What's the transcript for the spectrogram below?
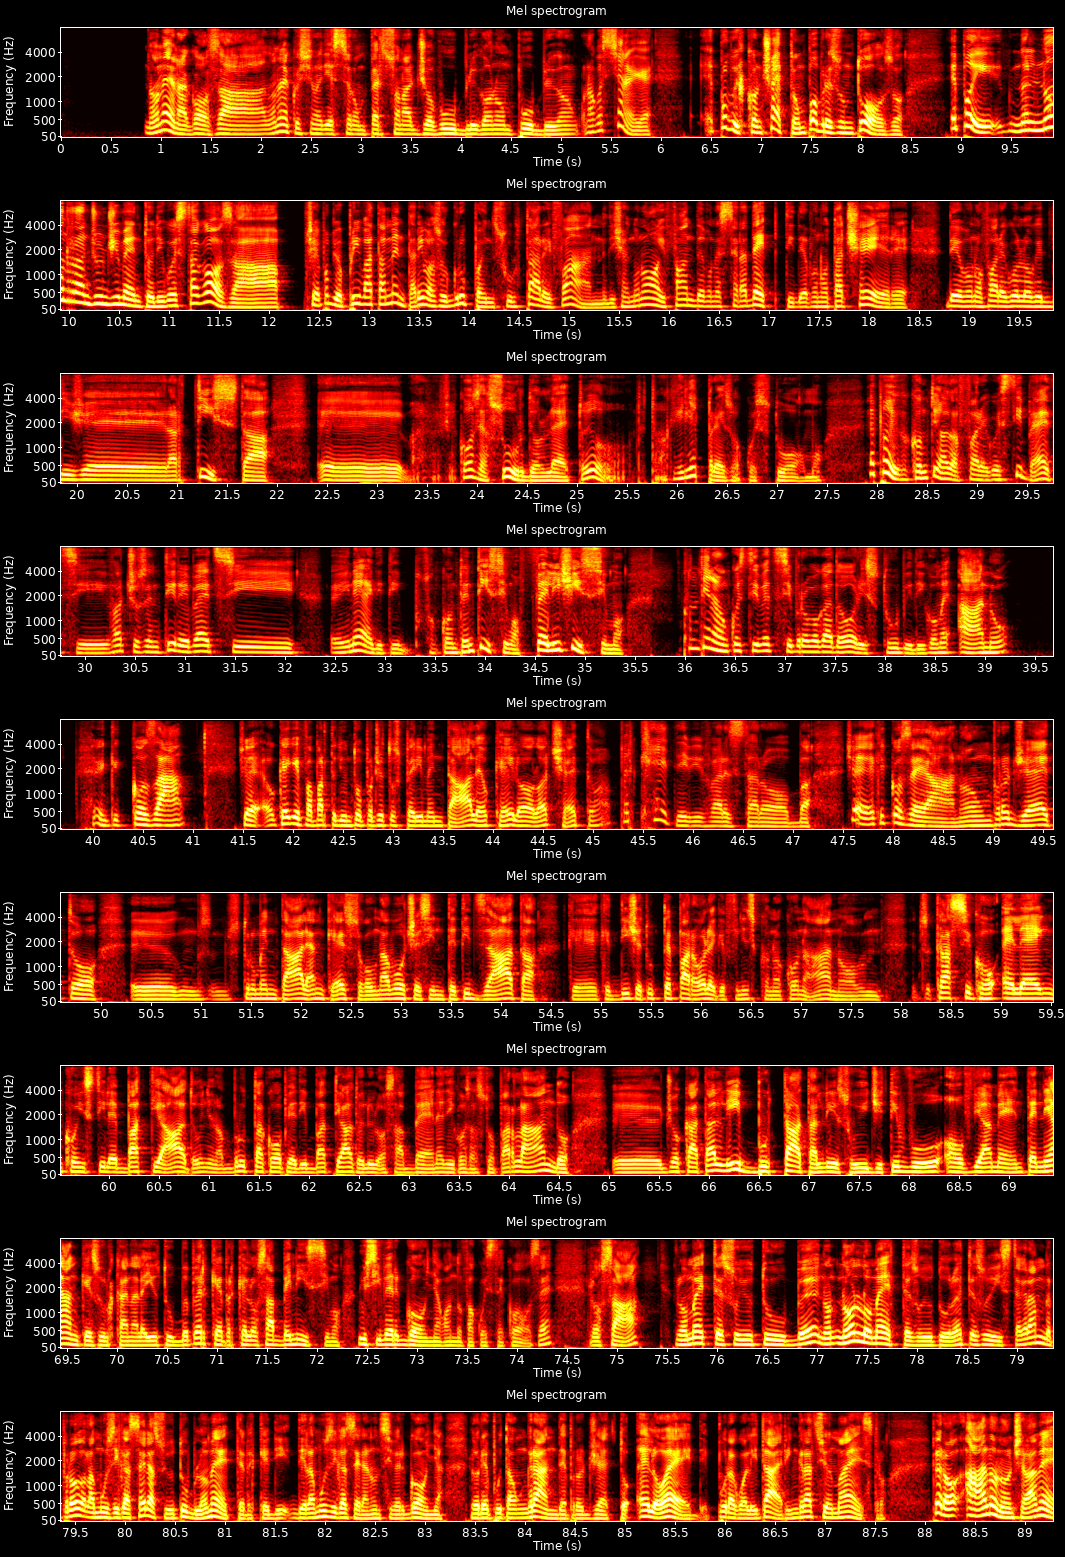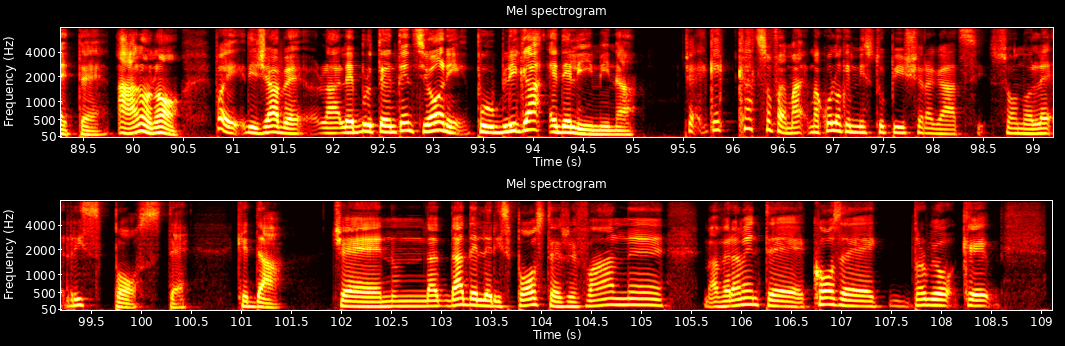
non è una cosa, non è questione di essere un personaggio pubblico o non pubblico, è una questione che è proprio il concetto, un po' presuntuoso. E poi nel non raggiungimento di questa cosa, cioè proprio privatamente arriva sul gruppo a insultare i fan, dicendo no, i fan devono essere adepti, devono tacere, devono fare quello che dice l'artista. Eh, cioè, cose assurde ho letto, io detto ma che gli è preso a quest'uomo? E poi ho continuato a fare questi pezzi, faccio sentire i pezzi eh, inediti, sono contentissimo, felicissimo. Continua con questi pezzi provocatori, stupidi, come Ano. che cosa cioè, ok che fa parte di un tuo progetto sperimentale, ok, lo, lo, accetto, ma perché devi fare sta roba? Cioè, che cos'è Ano? È un progetto eh, strumentale anch'esso, con una voce sintetizzata che, che, dice tutte parole che finiscono con Ano, mm, classico elenco in stile Battiato, quindi una brutta copia di Battiato, lui lo sa bene di cosa sto parlando, eh, giocata lì, buttata lì su IGTV, ovviamente, neanche sul canale YouTube, perché? Perché lo lo sa benissimo, lui si vergogna quando fa queste cose, lo sa, lo mette su YouTube, non, non, lo mette su YouTube, lo mette su Instagram, però la musica seria su YouTube lo mette perché di, della musica seria non si vergogna, lo reputa un grande progetto e lo è, di pura qualità, ringrazio il maestro. Però Ano non ce la mette, Ano no. Poi dice, vabbè, la, le brutte intenzioni pubblica ed elimina. Cioè, che cazzo fai? Ma, ma quello che mi stupisce, ragazzi, sono le risposte che dà. Cioè, dà, dà delle risposte ai suoi fan, ma veramente cose proprio che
